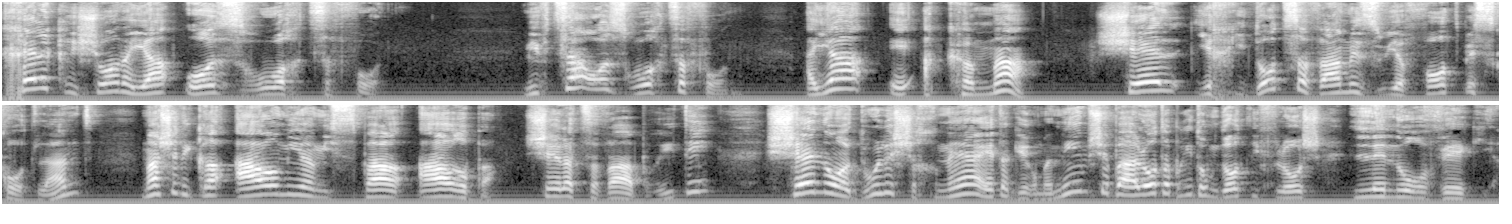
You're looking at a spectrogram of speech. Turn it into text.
חלק ראשון היה עוז רוח צפון מבצע עוז רוח צפון היה אה, הקמה של יחידות צבא מזויפות בסקוטלנד מה שנקרא ארמי המספר 4 של הצבא הבריטי שנועדו לשכנע את הגרמנים שבעלות הברית עומדות לפלוש לנורווגיה.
